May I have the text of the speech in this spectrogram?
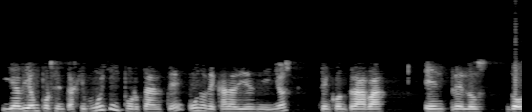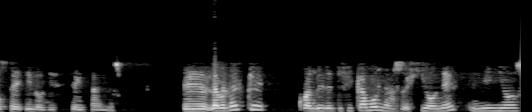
y había un porcentaje muy importante, uno de cada 10 niños, se encontraba entre los 12 y los 16 años. Eh, la verdad es que cuando identificamos las regiones, niños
